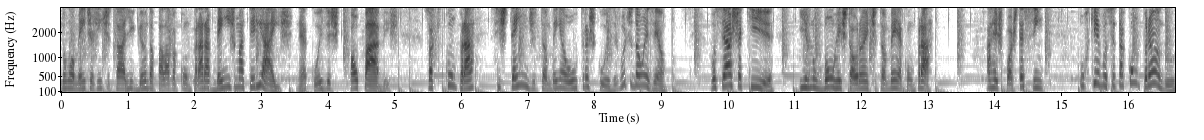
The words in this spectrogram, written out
normalmente a gente está ligando a palavra comprar a bens materiais, né? coisas palpáveis. Só que comprar se estende também a outras coisas. Vou te dar um exemplo. Você acha que ir num bom restaurante também é comprar? A resposta é sim, porque você está comprando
